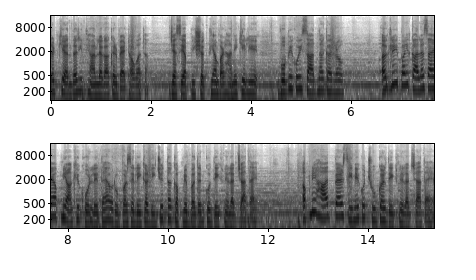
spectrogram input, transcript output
के अंदर ही ध्यान लगाकर बैठा हुआ था। जैसे अपनी शक्तियाँ बढ़ाने के लिए वो भी कोई साधना कर रहा हो। अगले पल काला साया अपनी आँखें खोल लेता है और ऊपर से लेकर नीचे तक अपने बदन को देखने लग जाता है। अपने हाथ पैर सीने को छू देखने लग जाता है।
